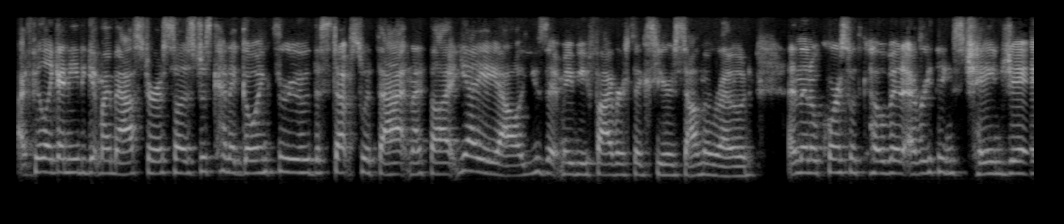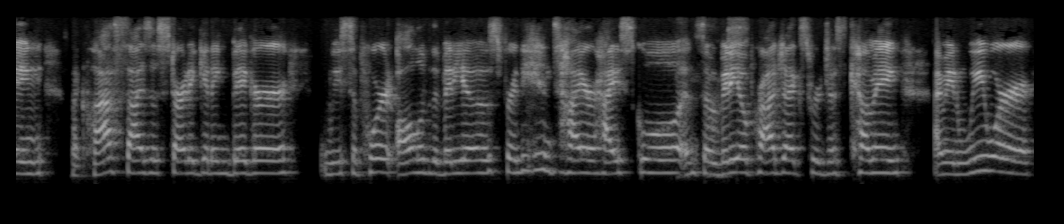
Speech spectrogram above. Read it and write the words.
I feel like I need to get my master's. So I was just kind of going through the steps with that. And I thought, yeah, yeah, yeah, I'll use it maybe five or six years down the road. And then, of course, with COVID, everything's changing. My class sizes started getting bigger. We support all of the videos for the entire high school. And so video projects were just coming. I mean, we were,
